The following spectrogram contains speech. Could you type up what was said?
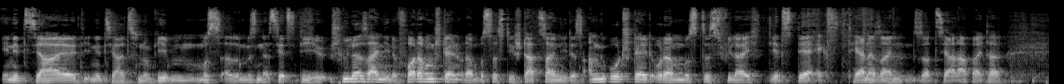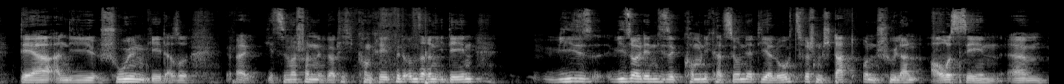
Initial, die Initialzündung geben muss. Also müssen das jetzt die Schüler sein, die eine Forderung stellen, oder muss das die Stadt sein, die das Angebot stellt, oder muss das vielleicht jetzt der Externe sein, ein Sozialarbeiter, der an die Schulen geht. Also äh, jetzt sind wir schon wirklich konkret mit unseren Ideen. Wie, wie soll denn diese Kommunikation, der Dialog zwischen Stadt und Schülern aussehen? Ähm,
